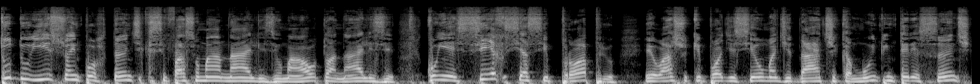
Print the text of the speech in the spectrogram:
tudo isso é importante que se faça uma análise, uma autoanálise. Conhecer-se a si próprio, eu acho que pode ser uma didática muito interessante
